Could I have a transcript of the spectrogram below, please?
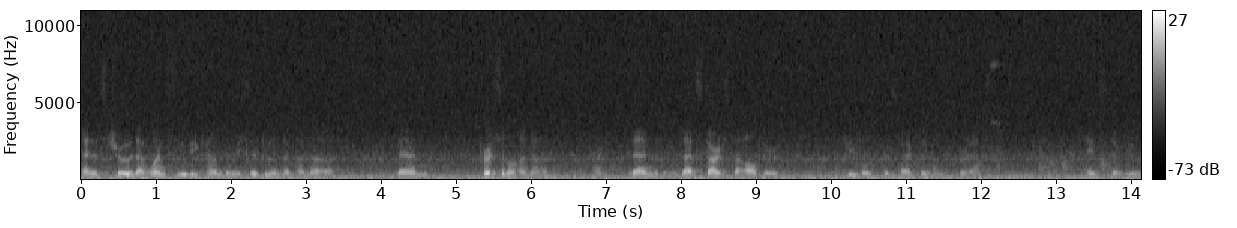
And it's true that once you become the recipient of hana'ah, then personal hana'ah, right? then that starts to alter people's perspective and perhaps taints their view of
